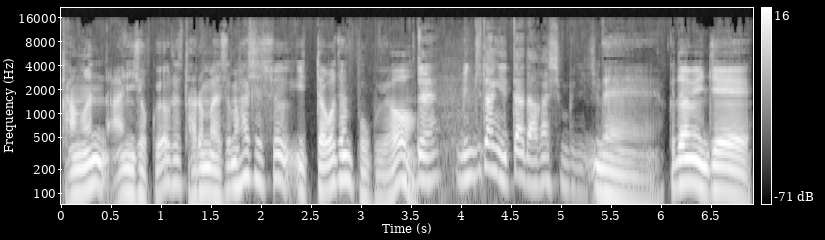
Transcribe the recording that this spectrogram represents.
당은 아니셨고요. 그래서 다른 말씀을 하실 수 있다고 저는 보고요. 네. 민주당이 있다 나가신 분이죠. 네. 그다음에 이제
